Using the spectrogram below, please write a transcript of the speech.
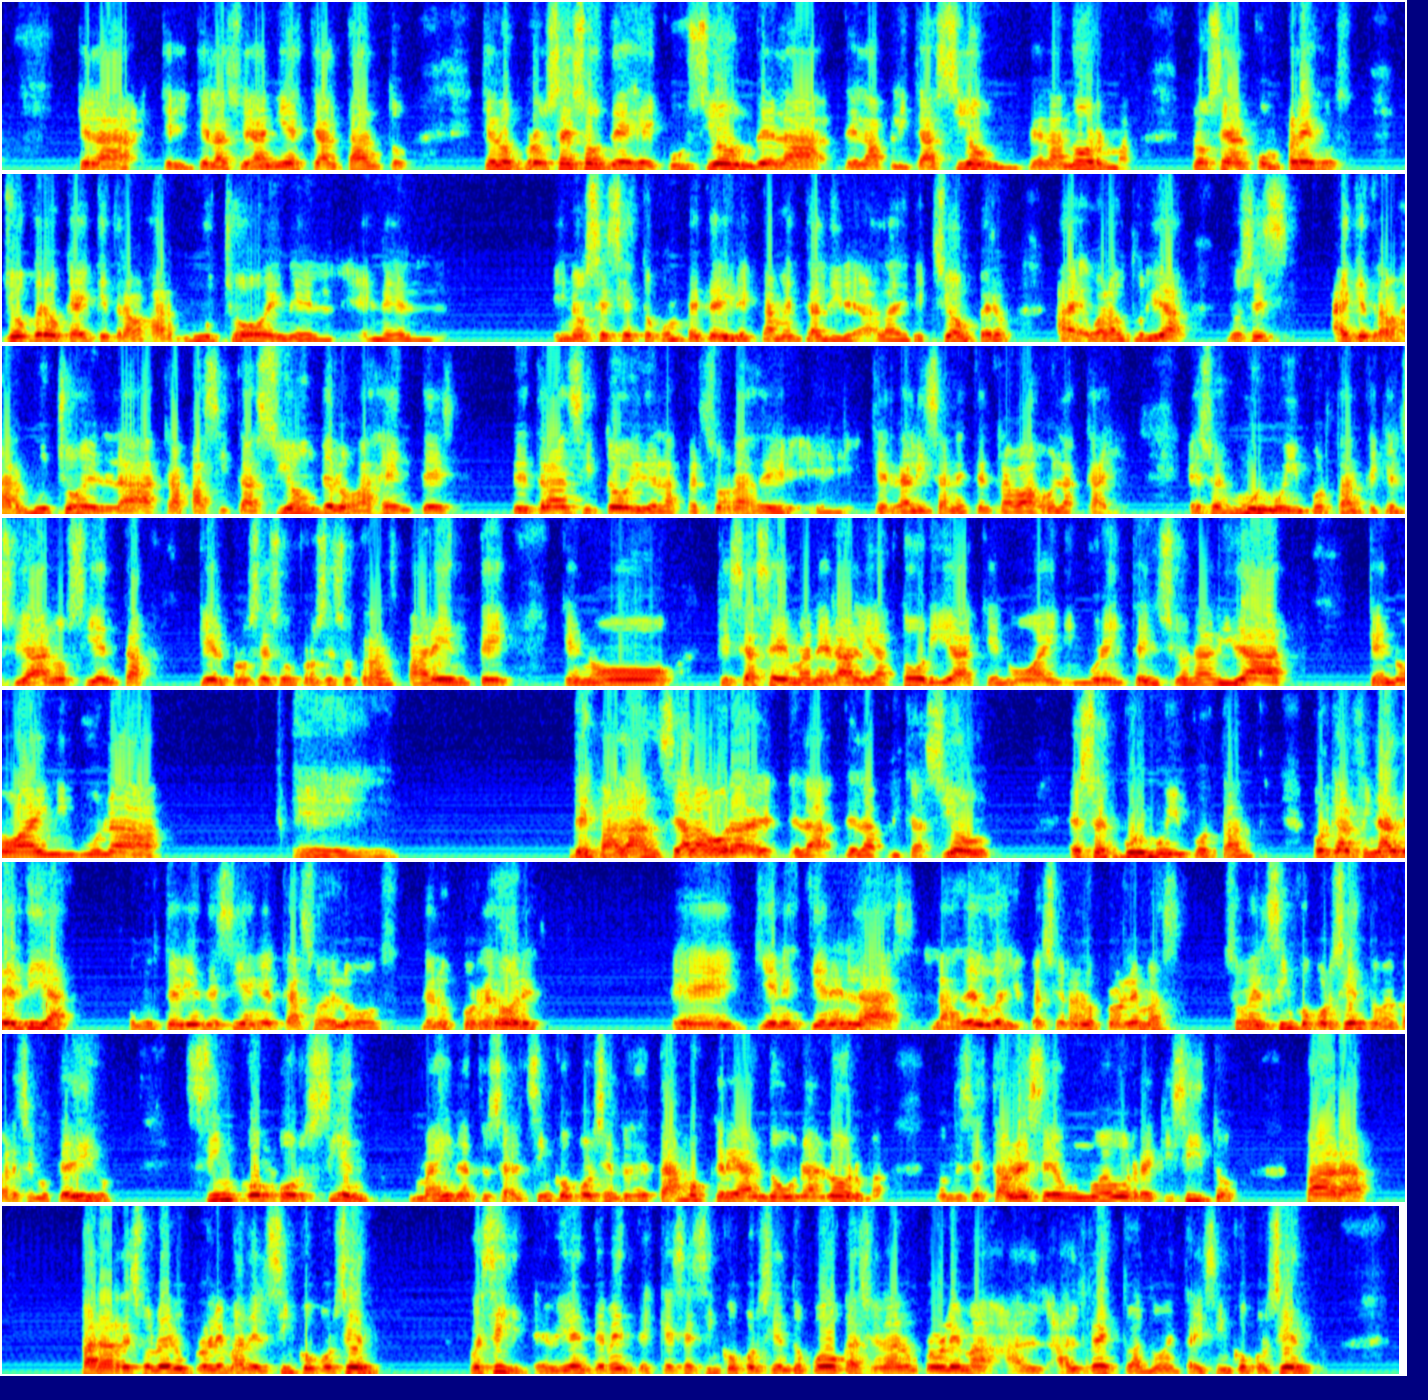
que la, que, que la ciudadanía esté al tanto, que los procesos de ejecución de la, de la aplicación de la norma no sean complejos. Yo creo que hay que trabajar mucho en el, en el y no sé si esto compete directamente a la dirección pero, o a la autoridad, no sé si hay que trabajar mucho en la capacitación de los agentes de tránsito y de las personas eh, que realizan este trabajo en las calles. Eso es muy, muy importante, que el ciudadano sienta que el proceso es un proceso transparente, que no que se hace de manera aleatoria, que no hay ninguna intencionalidad, que no hay ninguna eh, desbalance a la hora de, la, de la aplicación. Eso es muy, muy importante, porque al final del día, como usted bien decía, en el caso de los, de los corredores, eh, quienes tienen las, las deudas y ocasionan los problemas son el 5%, me parece que usted dijo. 5%, imagínate, o sea, el 5%. Entonces estamos creando una norma donde se establece un nuevo requisito para, para resolver un problema del 5%. Pues sí, evidentemente, es que ese 5% puede ocasionar un problema al, al resto, al 95%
